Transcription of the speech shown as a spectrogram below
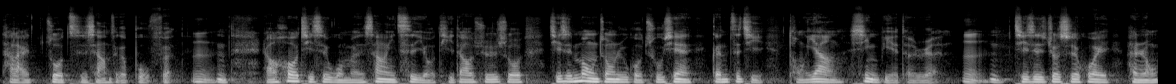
他来做智商这个部分。嗯嗯，然后其实我们上一次有提到，就是说，其实梦中如果出现跟自己同样性别的人，嗯嗯，其实就是会很容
